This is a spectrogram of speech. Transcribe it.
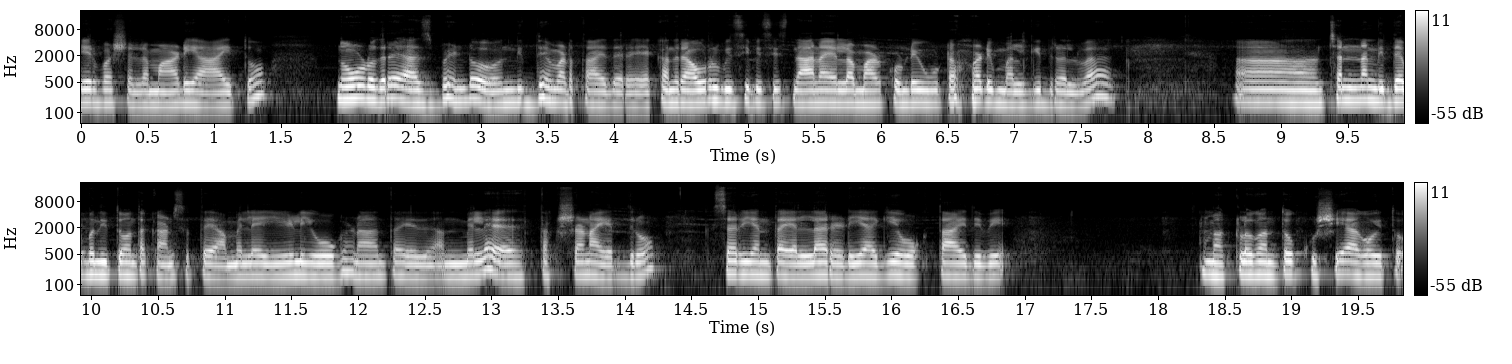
ಏರ್ ವಾಶ್ ಎಲ್ಲ ಮಾಡಿ ಆಯಿತು. ನೋಡಿದ್ರೆ ಹಸ್ಬೆಂಡು ನಿದ್ದೆ ಮಾಡ್ತಾ ಇದ್ದಾರೆ ಯಾಕಂದರೆ ಅವರು ಬಿಸಿ ಬಿಸಿ ಸ್ನಾನ ಎಲ್ಲ ಮಾಡ್ಕೊಂಡು ಊಟ ಮಾಡಿ ಮಲಗಿದ್ರಲ್ವ? ಚೆನ್ನಾಗಿ ನಿದ್ದೆ ಬಂದಿತ್ತು ಅಂತ ಕಾಣಿಸುತ್ತೆ. ಆಮೇಲೆ ಹೇಳಿ ಹೋಗೋಣ ಅಂತ ಅಂದಮೇಲೆ ತಕ್ಷಣ ಎದ್ದರು ಸರಿ ಅಂತ ಎಲ್ಲ ರೆಡಿಯಾಗಿ ಹೋಗ್ತಾ ಇದ್ದೀವಿ. ಮಕ್ಳಿಗಂತೂ ಖುಷಿ ಆಗೋಯ್ತು.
